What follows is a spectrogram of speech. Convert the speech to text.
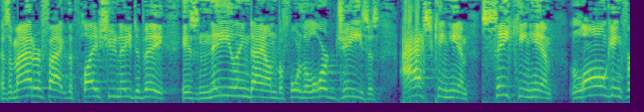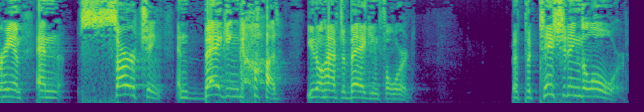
As a matter of fact, the place you need to be is kneeling down before the Lord Jesus, asking Him, seeking Him, longing for Him, and searching and begging God. You don't have to beg Him for it. But petitioning the Lord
